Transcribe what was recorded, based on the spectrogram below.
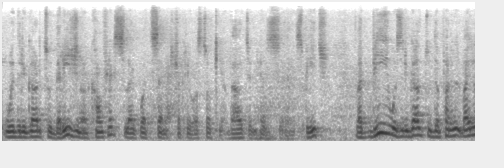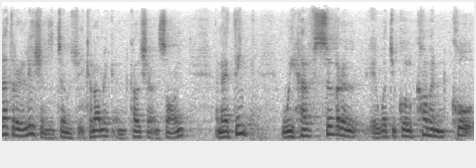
with regard to the regional conflicts, like what Sameh Shoukry was talking about in his uh, speech, but B, with regard to the bilateral relations in terms of economic and culture and so on. And I think we have several, uh, what you call common co-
